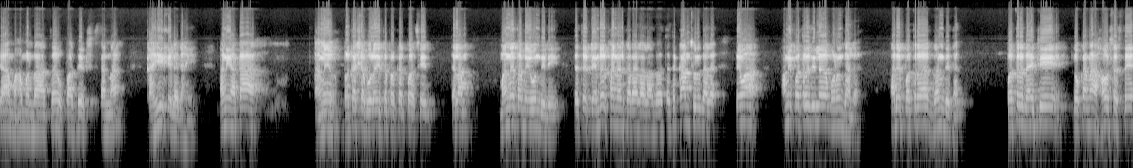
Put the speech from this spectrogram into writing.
त्या महामंडळाचं उपाध्यक्ष त्यांना काहीही केलं नाही. आणि आता आम्ही प्रकाशा बोराईचा प्रकल्प असेल त्याला मान्यता मिळवून दिली त्याचं टेंडर फायनल करायला लावलं त्याचं काम सुरू झालं तेव्हा आम्ही पत्र दिलं म्हणून झालं. अरे पत्र गण देतात. पत्र द्यायची लोकांना हौस असते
